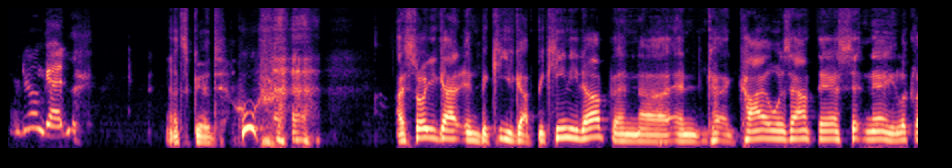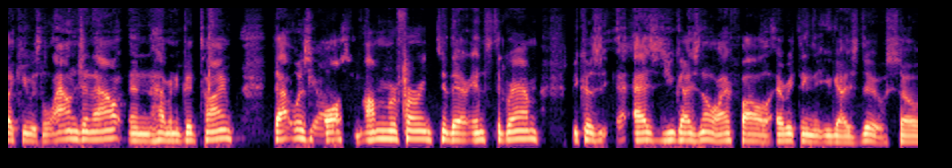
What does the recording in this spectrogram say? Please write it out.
we're doing good. That's good. Whew. I saw you got in bikini. You got bikinied up, and uh, and Kyle was out there sitting there. He looked like he was lounging out and having a good time. That was God. awesome. I'm referring to their Instagram because, as you guys know, I follow everything that you guys do. So,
